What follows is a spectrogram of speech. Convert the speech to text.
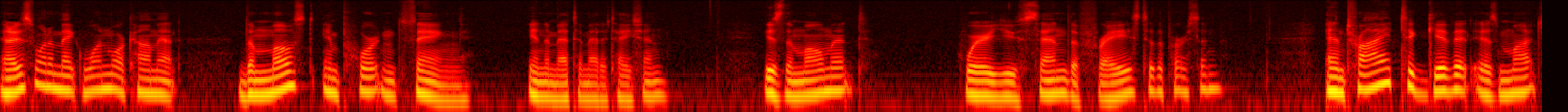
And I just want to make one more comment. The most important thing in the metta meditation is the moment where you send the phrase to the person and try to give it as much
